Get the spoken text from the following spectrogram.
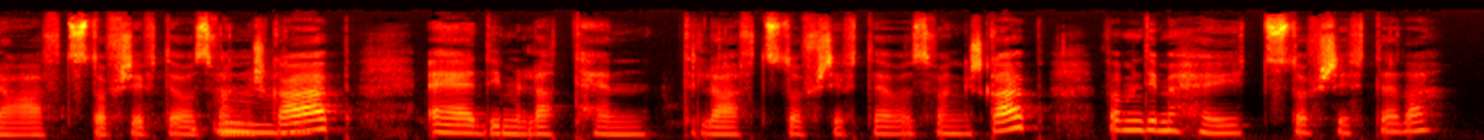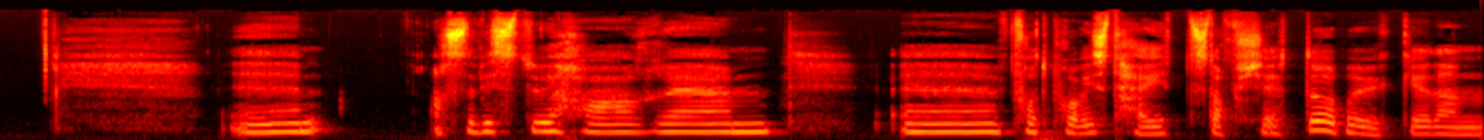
lavt stoffskifte og svangerskap. Mm. De med latent lavt stoffskifte og svangerskap. Hva med de med høyt stoffskifte, da? Um, altså hvis du har um fått påvist høyt stoffskifte og bruke den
